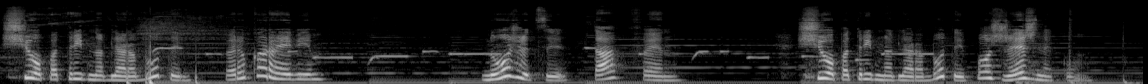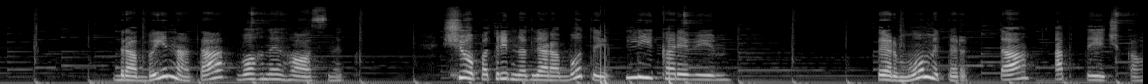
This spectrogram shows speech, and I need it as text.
Що потрібно для роботи перукареві? Ножиці та фен. Що потрібно для роботи пожежнику? Драбина та вогнегасник. Що потрібно для роботи лікареві? Термометр та аптечка.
